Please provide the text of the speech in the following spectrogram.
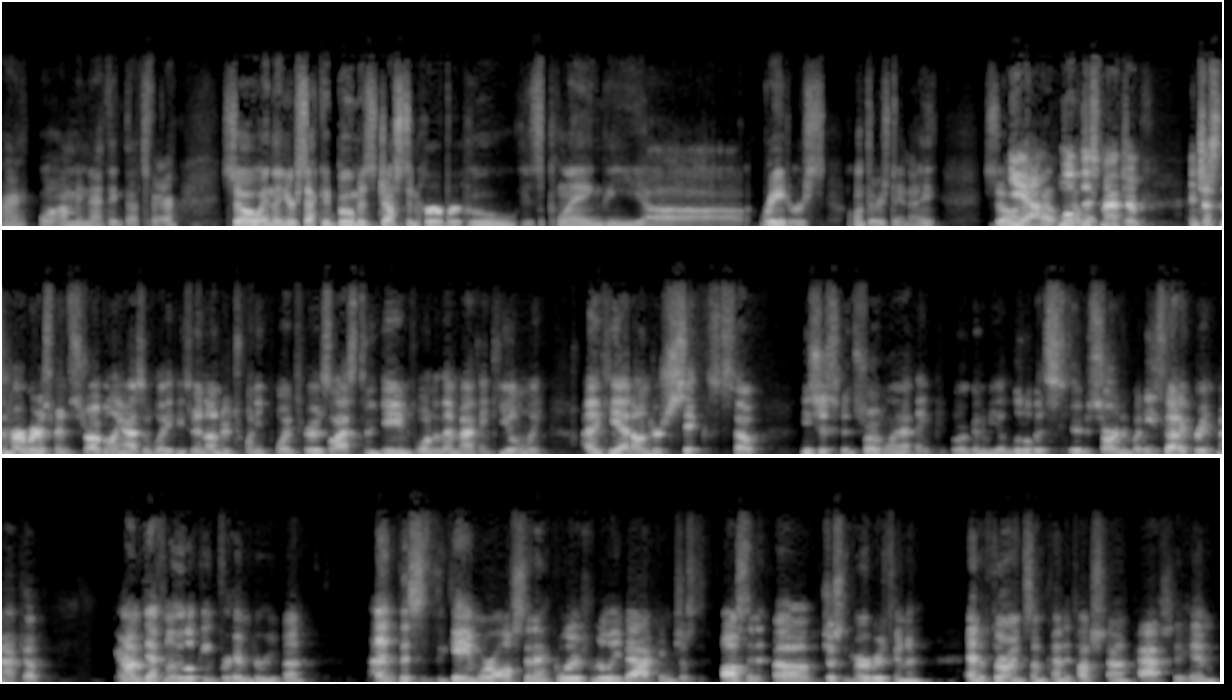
All right. Well, I mean, I think that's fair. So, and then your second boom is Justin Herbert, who is playing the uh, Raiders on Thursday night. So yeah, I, I love this like that matchup. And Justin Herbert has been struggling as of late. He's been under 20 points for his last three games. One of them, I think he only, I think he had under six. So he's just been struggling. I think people are going to be a little bit scared to start him, but he's got a great matchup, and I'm definitely looking for him to rebound. I think this is the game where Austin Ekeler is really back, and just Austin, uh, Justin Herbert is going to end up throwing some kind of touchdown pass to him,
